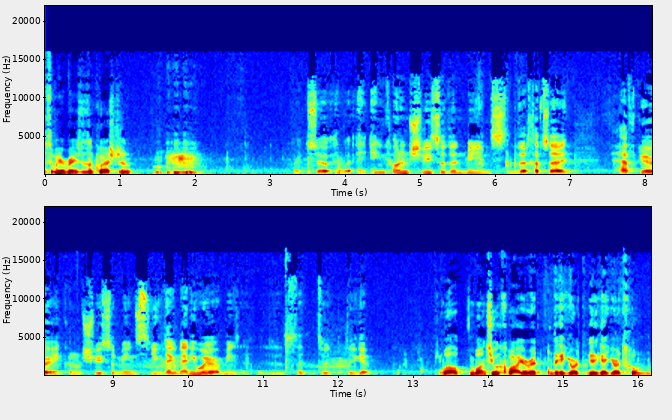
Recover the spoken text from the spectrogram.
so Tosa here raises a question. So, in Konim Shvisa then means the Chefzai Hefker in Konim Shvisa means you can take them anywhere. Means uh, to, to, to, get. Well, once you acquire it, they get your they get your tchum.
